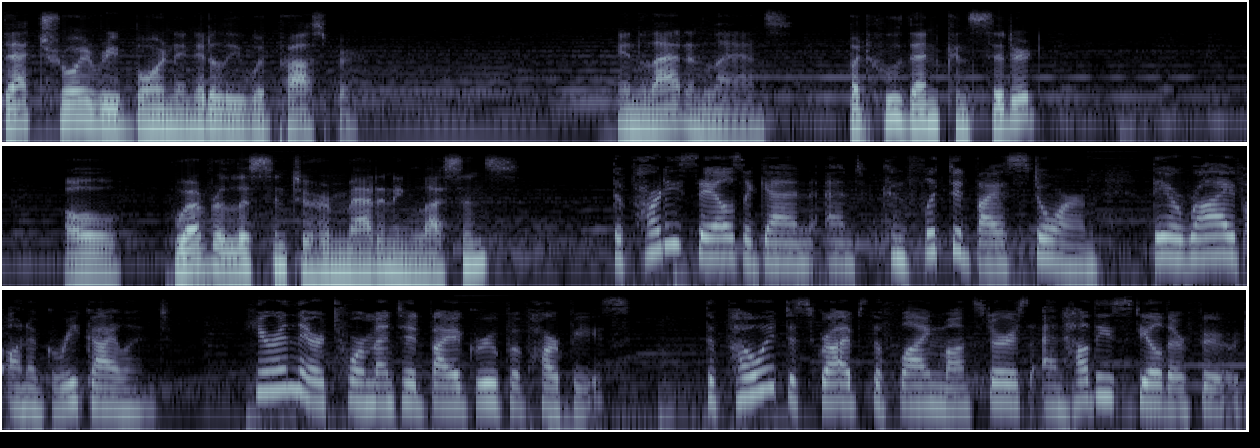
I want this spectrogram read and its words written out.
That Troy reborn in Italy would prosper. In Latin lands, but who then considered? Oh, whoever listened to her maddening lessons? The party sails again and, conflicted by a storm, they arrive on a Greek island. Herein they are tormented by a group of harpies. The poet describes the flying monsters and how these steal their food.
